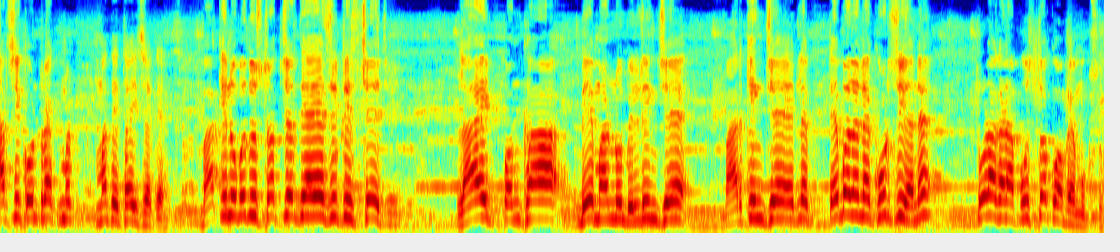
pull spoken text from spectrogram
આરસી કોન્ટ્રાક્ટમાંથી થઈ શકે. બાકીનું બધું સ્ટ્રક્ચર ત્યાં એસિટીસ છે જ. લાઇટ પંખા બે માળનું બિલ્ડિંગ છે પાર્કિંગ છે એટલે ટેબલ અને ખુરશી અને થોડા ઘણા પુસ્તકો અમે મૂકશું.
